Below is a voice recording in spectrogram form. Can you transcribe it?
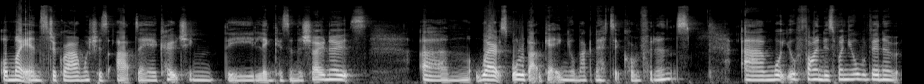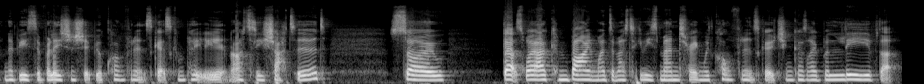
on my instagram which is at Dea coaching. The link is in the show notes um, where it's all about getting your magnetic confidence. And what you'll find is when you're within a, an abusive relationship your confidence gets completely and utterly shattered. So that's why I combine my domestic abuse mentoring with confidence coaching because I believe that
